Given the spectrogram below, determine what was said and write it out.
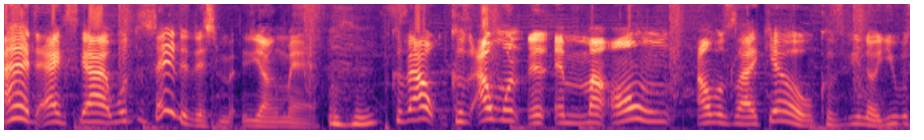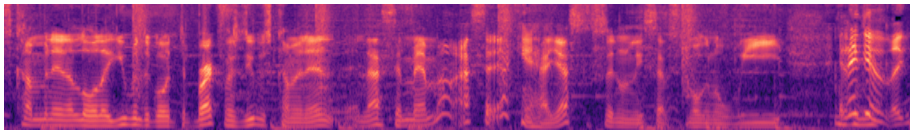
I had to ask God what to say to this young man Mhm. because I because I want in- my own I was like yo because you know you was coming in a little you went to go to breakfast you was coming in and I said man I said I can't have y'all sitting on these steps smoking a weed and they just like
